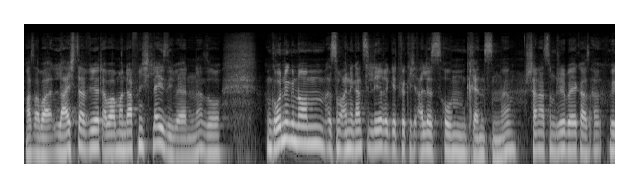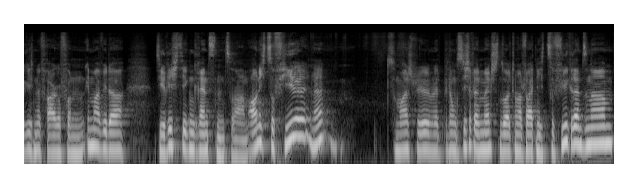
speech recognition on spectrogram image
was aber leichter wird, aber man darf nicht lazy werden. Ne? So, im Grunde genommen, also eine ganze Lehre geht wirklich alles um Grenzen. Ne? Standards und Jailbreaker ist wirklich eine Frage von immer wieder die richtigen Grenzen zu haben. Auch nicht zu viel, ne? Zum Beispiel mit bildungssicheren Menschen sollte man vielleicht nicht zu viel Grenzen haben,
